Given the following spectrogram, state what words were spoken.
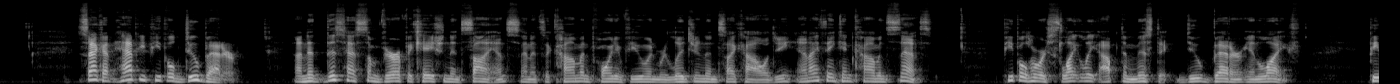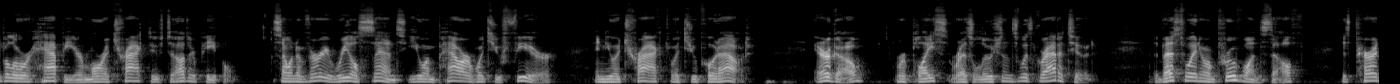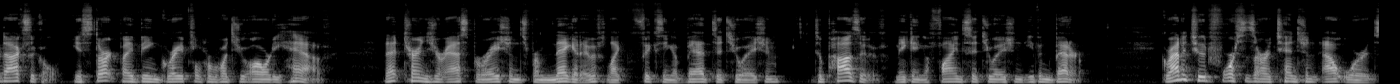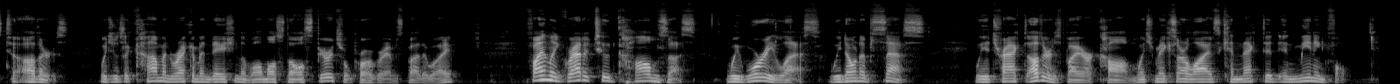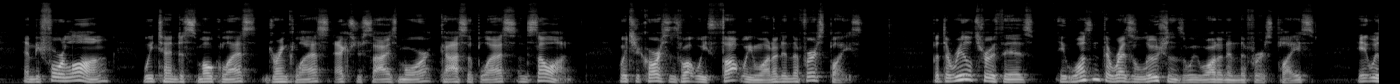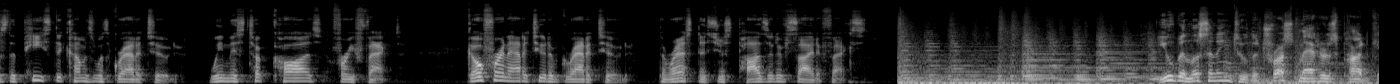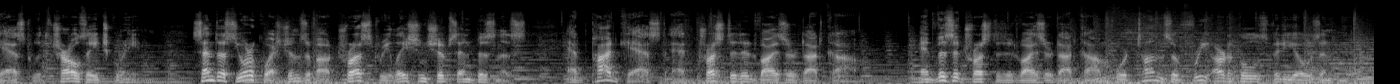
Second, happy people do better. And this has some verification in science, and it's a common point of view in religion and psychology, and I think in common sense. People who are slightly optimistic do better in life. People who are happy are more attractive to other people. So, in a very real sense, you empower what you fear and you attract what you put out. Ergo, replace resolutions with gratitude. The best way to improve oneself is paradoxical. You start by being grateful for what you already have. That turns your aspirations from negative, like fixing a bad situation, to positive, making a fine situation even better. Gratitude forces our attention outwards to others, which is a common recommendation of almost all spiritual programs, by the way. Finally, gratitude calms us. We worry less. We don't obsess. We attract others by our calm, which makes our lives connected and meaningful. And before long, we tend to smoke less, drink less, exercise more, gossip less, and so on, which of course is what we thought we wanted in the first place. But the real truth is, it wasn't the resolutions we wanted in the first place, it was the peace that comes with gratitude. We mistook cause for effect. Go for an attitude of gratitude. The rest is just positive side effects. You've been listening to the Trust Matters podcast with Charles H. Green. Send us your questions about trust, relationships, and business at podcast at trustedadvisor.com. And visit trustedadvisor.com for tons of free articles, videos, and more.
